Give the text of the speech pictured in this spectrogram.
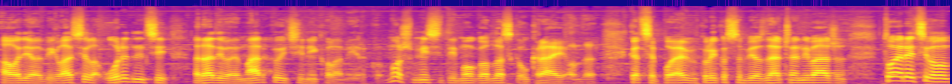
a odjava bi glasila urednici Radivoje Marković i Nikola Mirko. Možeš misliti mog odlaska u kraj onda kad se pojavim koliko sam bio značajan i važan. To je recimo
